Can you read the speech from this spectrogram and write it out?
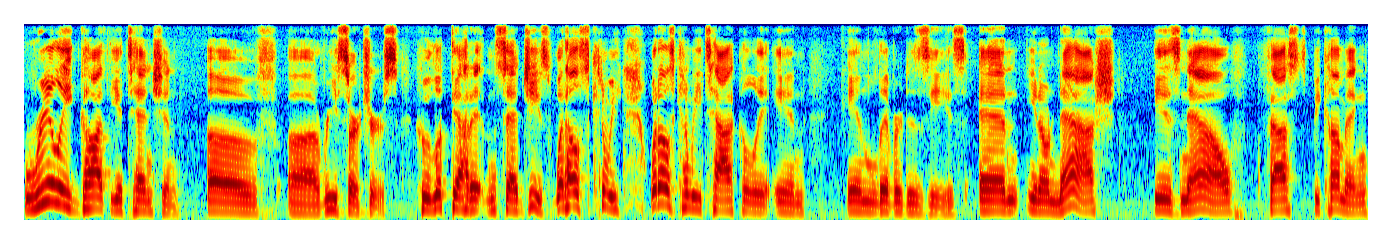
Really got the attention of uh, researchers who looked at it and said, "Geez, what else can we what else can we tackle in in liver disease. And, you know, NASH is now fast becoming,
